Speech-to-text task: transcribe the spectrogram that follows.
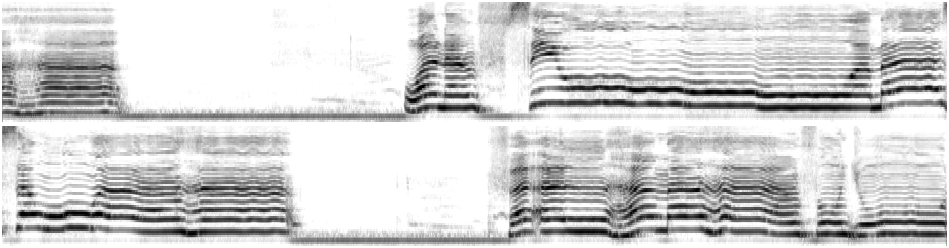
طحاها ونفس وما سواها. فألهمها فجورها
